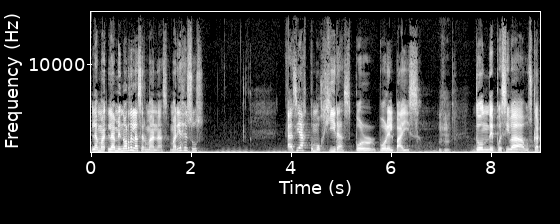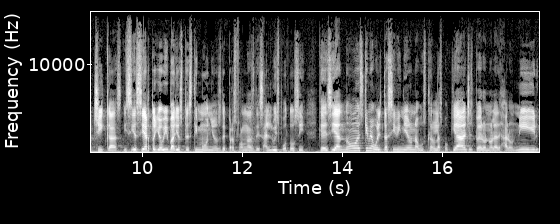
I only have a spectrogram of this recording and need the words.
la, menor de las hermanas, María Jesús, hacía como giras por, por el país donde pues iba a buscar chicas. Y si es cierto, yo vi varios testimonios de personas de San Luis Potosí que decían, no, es que mi abuelita sí vinieron a buscar las poquianches, pero no la dejaron ir.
